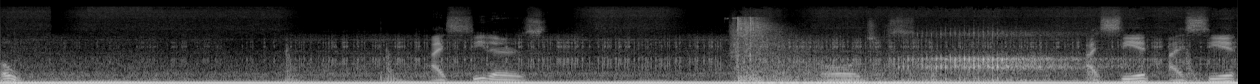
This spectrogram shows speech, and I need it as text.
Oh. I see there's. Oh, jeez. I see it. I see it.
